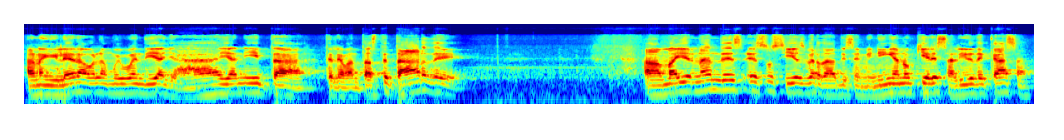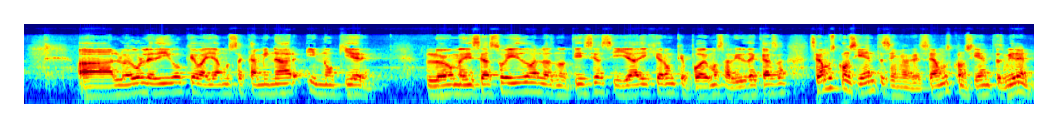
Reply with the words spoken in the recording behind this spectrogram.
Ana Aguilera, hola, muy buen día. Ya, Anita, te levantaste tarde. A May Hernández, eso sí es verdad, dice, mi niña no quiere salir de casa. Ah, luego le digo que vayamos a caminar y no quiere. Luego me dice, ¿has oído en las noticias y ya dijeron que podemos salir de casa? Seamos conscientes, señores, seamos conscientes. Miren,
